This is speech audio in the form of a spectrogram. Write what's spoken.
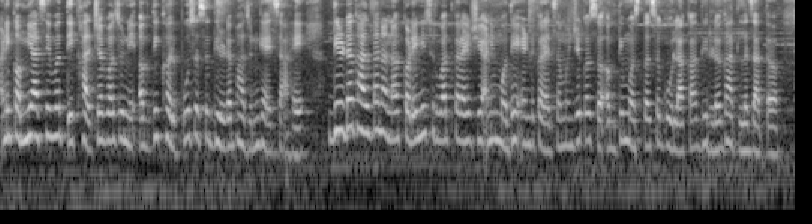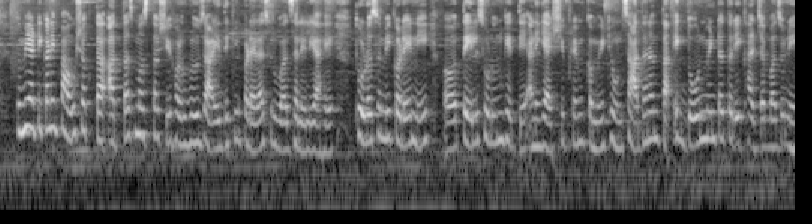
आणि कमी आचेवरती खालच्या बाजूने अगदी खरपूस असं धिरडं भाजून घ्यायचं आहे. धिरडं घालताना ना कडेने सुरुवात करायची आणि मध्ये एंड करायचं म्हणजे कसं? अगदी मस्त असं गोलाकार धिरडं घातलं जातं. तुम्ही या ठिकाणी पाहू शकता आत्ताच मस्त अशी हळूहळू जाळी देखील पडायला सुरुवात झालेली आहे. थोडंसं मी कडेने तेल सोडून घेते आणि गॅसची फ्लेम कमी ठेवून साधारणतः एक दोन मिनटं तरी खालच्या बाजूने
